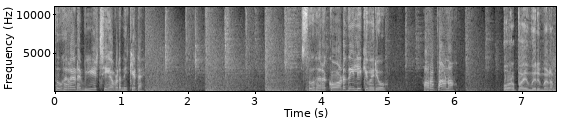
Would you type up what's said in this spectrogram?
സുഹറയുടെ വീഴ്ചയും അവിടെ നിൽക്കട്ടെ സുഹറ കോടതിയിലേക്ക് വരുമോ ഉറപ്പാണോ? ഉറപ്പായും വരും മാഡം.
